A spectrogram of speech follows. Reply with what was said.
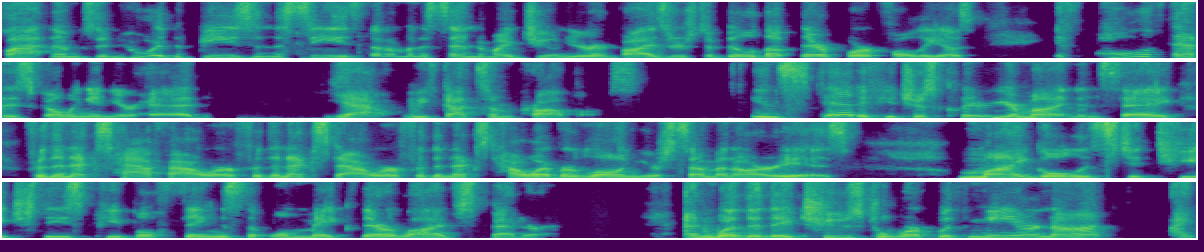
platinums? And who are the Bs and the Cs that I'm going to send to my junior advisors to build up their portfolios? If all of that is going in your head, yeah, we've got some problems. Instead, if you just clear your mind and say, for the next half hour, for the next hour, for the next however long your seminar is, my goal is to teach these people things that will make their lives better. And whether they choose to work with me or not, I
